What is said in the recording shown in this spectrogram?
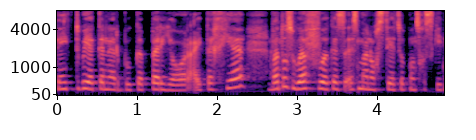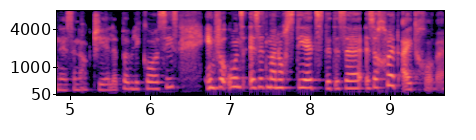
net twee kinderboeke per jaar uit te gee. Want ons hoof fokus is maar nog steeds op ons geskiedenis en aktuelle publikasies en vir ons is dit maar nog steeds dit is 'n is 'n groot uitgawe.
